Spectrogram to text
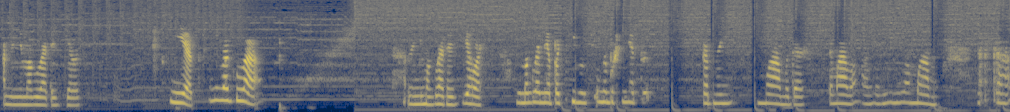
Она не могла это сделать. Нет, не могла. Она не могла это сделать. Не могла меня покинуть. У меня больше нет родной мамы даже. Это мама. Она заменила маму. Это...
